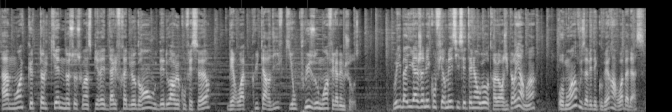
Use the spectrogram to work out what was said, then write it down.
À moins que Tolkien ne se soit inspiré d'Alfred le Grand ou d'Édouard le Confesseur, des rois plus tardifs qui ont plus ou moins fait la même chose. Oui, bah il a jamais confirmé si c'était l'un ou l'autre, alors j'y peux rien moi. Hein. Au moins, vous avez découvert un roi badass.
